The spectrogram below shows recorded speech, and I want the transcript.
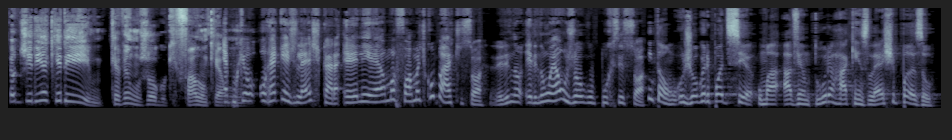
Eu diria que ele. Quer ver um jogo que falam que é, É um. porque o, o Hack and Slash, cara, ele é uma forma de combate só. Ele não, ele não é um jogo por si só. Então, o jogo ele pode ser uma aventura, hack and slash e puzzle.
